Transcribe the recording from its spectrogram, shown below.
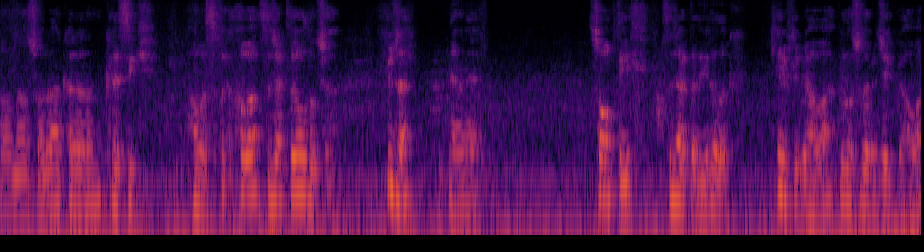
Ondan sonra Ankara'nın klasik havası. Fakat hava sıcaklığı oldukça güzel. Yani soğuk değil, sıcak da değil, ılık. Keyifli bir hava, dolaşılabilecek bir hava.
